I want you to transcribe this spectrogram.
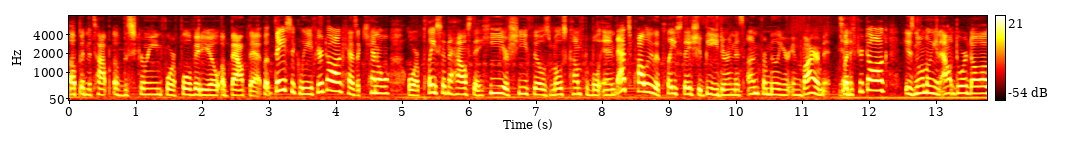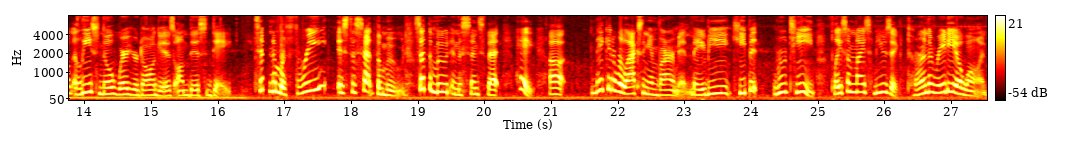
up in the top of the screen for a full video about that. But basically, if your dog has a kennel or a place in the house that he or she feels most comfortable in, that's probably the place they should be during this unfamiliar environment. But if your dog is normally an outdoor dog, at least know where your dog is on this day. Tip number three is to set the mood. Set the mood in the sense that, hey, uh, make it a relaxing environment. Maybe keep it routine. Play some nice music. Turn the radio on.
